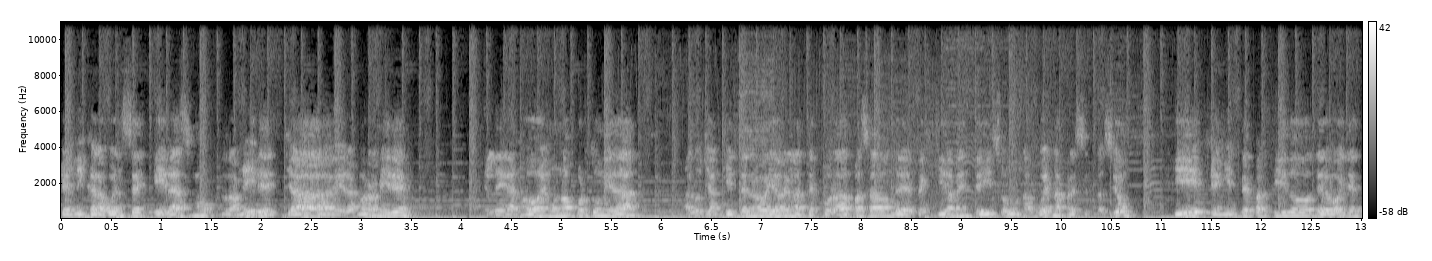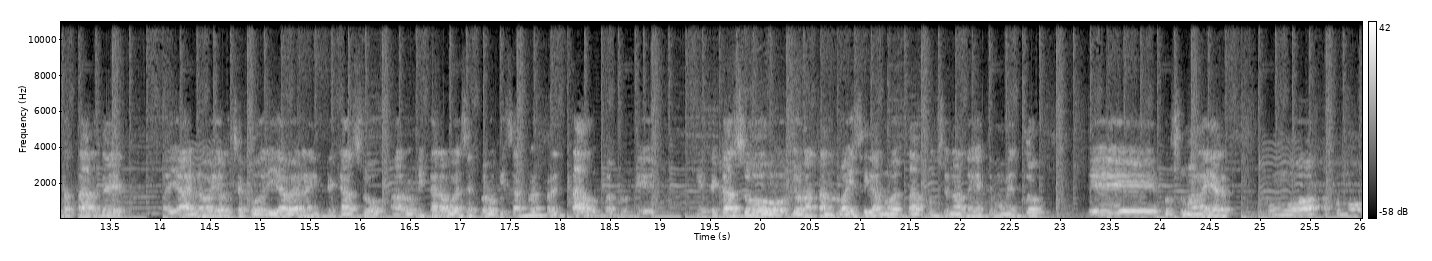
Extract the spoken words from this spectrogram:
el nicaragüense Erasmo Ramírez. Ya Erasmo Ramírez le ganó en una oportunidad a los Yankees de Nueva York en la temporada pasada, donde efectivamente hizo una buena presentación. Y en este partido de hoy, de esta tarde, allá en Nueva York, se podría ver en este caso a los nicaragüenses, pero quizás no enfrentados, pues porque en este caso Jonathan Loaiziga no está funcionando en este momento eh, por su manager como, como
